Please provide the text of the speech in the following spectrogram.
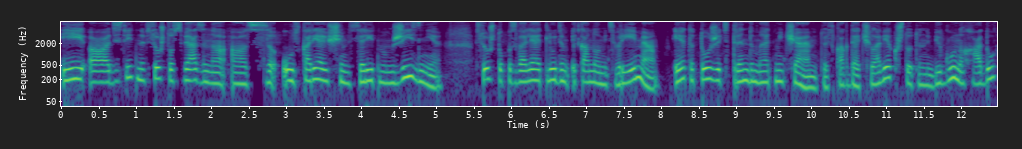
и а, действительно все, что связано а, с ускоряющимся ритмом жизни, все, что позволяет людям экономить время, и это тоже эти тренды мы отмечаем. То есть, когда человек что-то на бегу, на ходу,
